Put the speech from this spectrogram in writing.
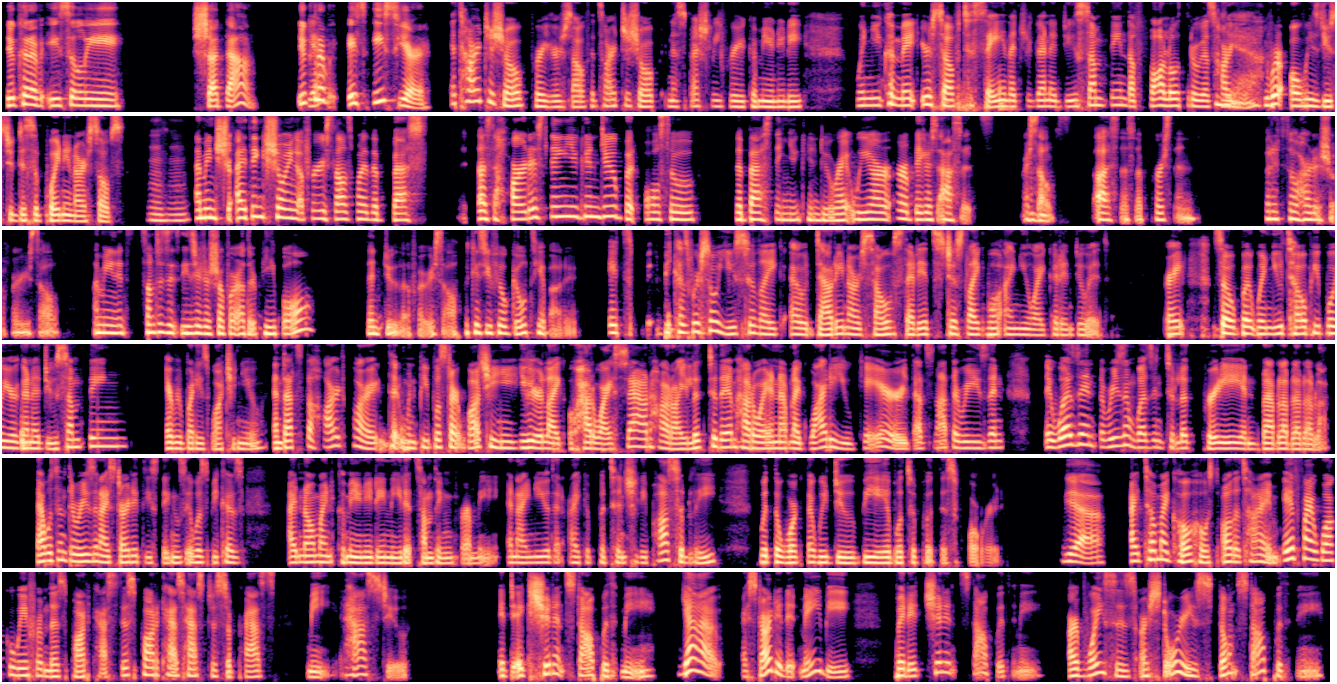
You could have easily shut down. You could Yeah. have, it's easier. It's hard to show up for yourself. It's hard to show up, and especially for your community. When you commit yourself to saying that you're going to do something, the follow through is hard. Yeah. We're always used to disappointing ourselves. Hmm I mean, sh- I think showing up for yourself is probably the best. That's the hardest thing you can do, but also the best thing you can do. Right? We are our biggest assets, ourselves, us as a person. But it's so hard to show for yourself. I mean, it's sometimes it's easier to show for other people than do that for yourself because you feel guilty about it. It's because we're so used to like uh, doubting ourselves that it's just like, well, I knew I couldn't do it. Right. So, but when you tell people you're going to do something, everybody's watching you. And that's the hard part that when people start watching you, you're like, oh, how do I sound? How do I look to them? How do I? And I'm like, why do you care? That's not the reason. It wasn't, the reason wasn't to look pretty and blah, blah, blah, blah, blah. That wasn't the reason I started these things. It was because I know my community needed something from me. And I knew that I could potentially, possibly, with the work that we do, be able to put this forward. Yeah. I tell my co host all the time if I walk away from this podcast, this podcast has to surpass me. It has to. It, it shouldn't stop with me. Yeah, I started it maybe, but it shouldn't stop with me. Our voices, our stories don't stop with me.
